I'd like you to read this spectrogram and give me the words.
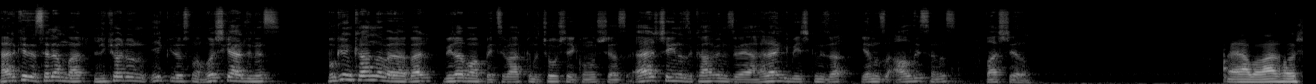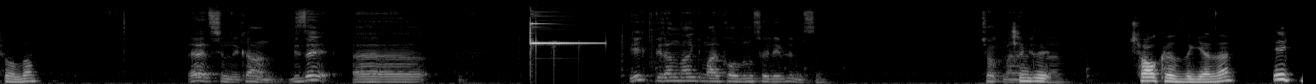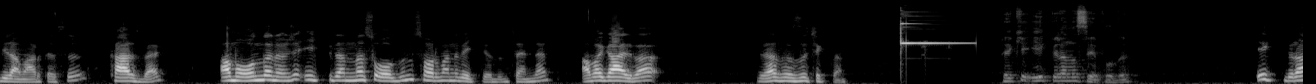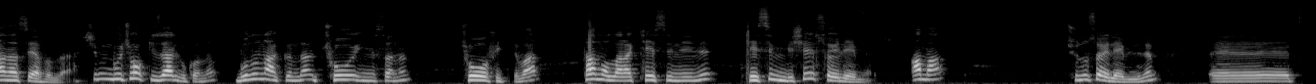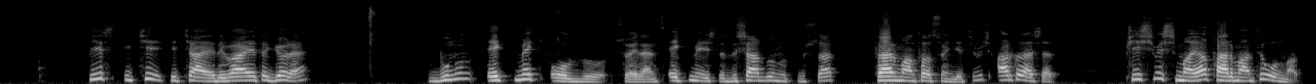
Herkese selamlar. Likörler'in ilk videosuna hoş geldiniz. Bugün Kaan'la beraber bira muhabbeti ve hakkında çoğu şey konuşacağız. Eğer çayınızı, kahvenizi veya herhangi bir içkinizi yanınıza aldıysanız başlayalım. Merhabalar, hoş buldum. Evet şimdi Kaan, bize eee, ilk biranın hangi marka olduğunu söyleyebilir misin? Çok merak Şimdi- ediyorum. Çok hızlı girdin. İlk bira markası Carlsberg. Ama ondan önce ilk biranın nasıl olduğunu sormanı bekliyordum senden. Ama galiba biraz hızlı çıktın. Peki ilk bira nasıl yapıldı? İlk bira nasıl yapıldı? Şimdi bu çok güzel bir konu. Bunun hakkında çoğu insanın çoğu fikri var. Tam olarak kesinliğini, kesin bir şey söyleyemiyoruz. Ama şunu söyleyebilirim. Ee, bir iki hikaye rivayete göre bunun ekmek olduğu söylentisi. Ekmeği işte dışarıda unutmuşlar. Fermantasyon geçirmiş. Arkadaşlar pişmiş maya fermante olmaz.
